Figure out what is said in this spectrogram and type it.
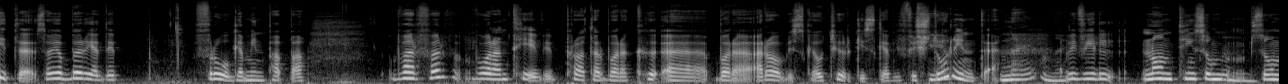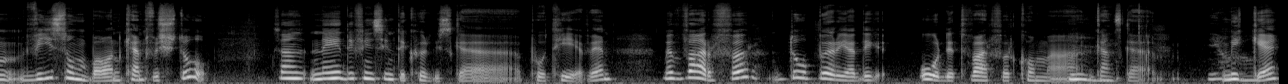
lite. Så jag började fråga min pappa varför våran TV pratar bara, uh, bara arabiska och turkiska? Vi förstår ja. inte. Nej, nej. Vi vill någonting som, mm. som vi som barn kan förstå. Så, nej, det finns inte kurdiska på TVn. Men varför? Då började ordet varför komma mm. ganska ja. mycket.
